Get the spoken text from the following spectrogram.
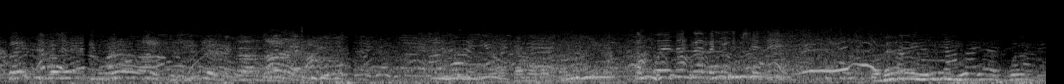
To congratulations. You. Amanda Lee, your dad's waiting.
